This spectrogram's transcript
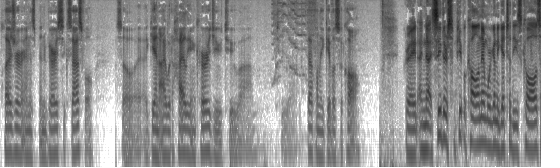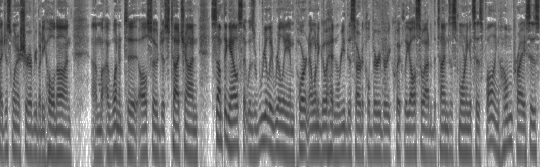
pleasure and it's been very successful. So uh, again, I would highly encourage you to um, to uh, definitely give us a call. Great. I know, see there's some people calling in. We're going to get to these calls. I just want to assure everybody hold on. Um, I wanted to also just touch on something else that was really, really important. I want to go ahead and read this article very, very quickly. Also out of the Times this morning, it says falling home prices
